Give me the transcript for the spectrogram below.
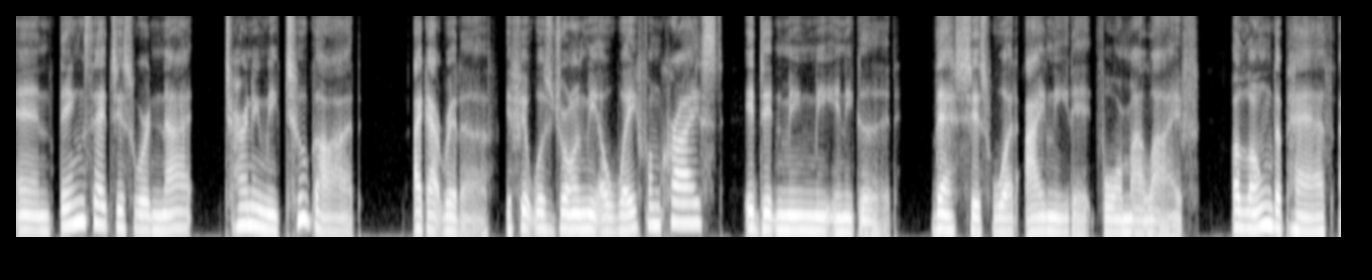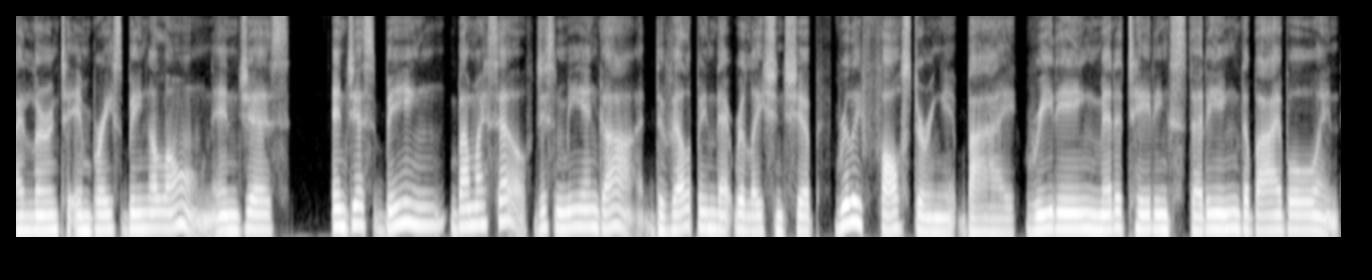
and things that just were not turning me to God. I got rid of. If it was drawing me away from Christ, it didn't mean me any good. That's just what I needed for my life. Along the path, I learned to embrace being alone and just and just being by myself, just me and God, developing that relationship, really fostering it by reading, meditating, studying the Bible, and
